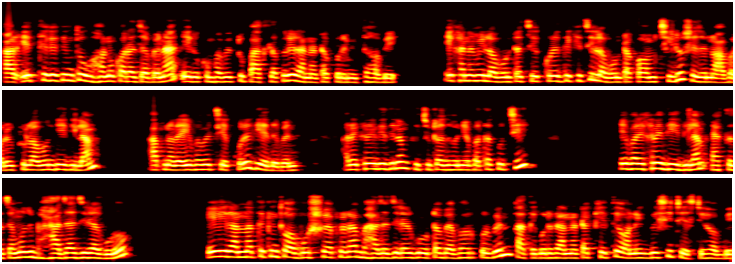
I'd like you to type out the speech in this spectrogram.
আর এর থেকে কিন্তু ঘন করা যাবে না এরকম ভাবে একটু পাতলা করে রান্নাটা করে নিতে হবে। এখানে আমি লবণটা চেক করে দেখেছি, লবণটা কম ছিল, সেজন্য আবার একটু লবণ দিয়ে দিলাম। আপনারা এইভাবে চেক করে দিয়ে দেবেন। আর এখানে দিয়ে দিলাম কিছুটা ধনিয়া পাতা কুচি। এবার এখানে দিয়ে দিলাম একটা চামচ ভাজা জিরা গুঁড়ো। এই রান্নাতে কিন্তু অবশ্যই আপনারা ভাজা জিরার গুঁড়োটা ব্যবহার করবেন, তাতে করে রান্নাটা খেতে অনেক বেশি টেস্টি হবে।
